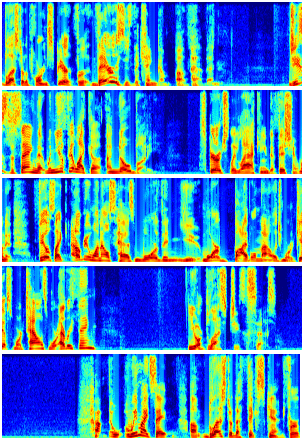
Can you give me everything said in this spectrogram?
Blessed are the poor in spirit, for theirs is the kingdom of heaven. Jesus is saying that when you feel like a, a nobody, spiritually lacking and deficient, when it feels like everyone else has more than you, more Bible knowledge, more gifts, more talents, more everything, you are blessed, Jesus says. Uh, we might say, um, blessed are the thick skinned, for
